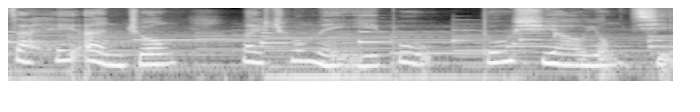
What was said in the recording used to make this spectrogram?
在黑暗中迈出每一步都需要勇气，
